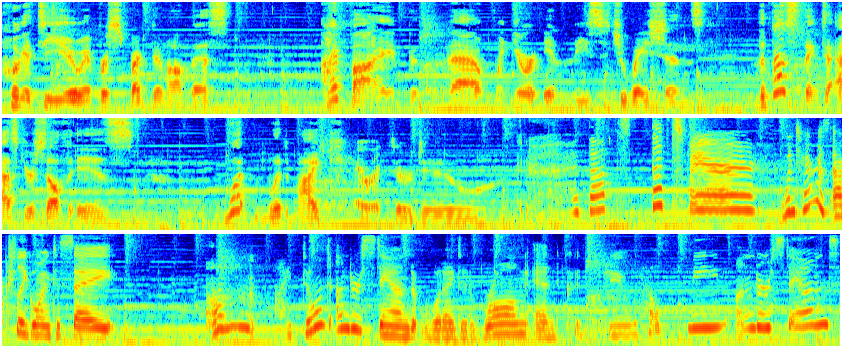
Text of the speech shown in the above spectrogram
put it to you in perspective on this. I find that when you're in these situations, the best thing to ask yourself is what would my character do? That's that's fair. When Tara's actually going to say, um, I don't understand what I did wrong, and could you help me understand?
